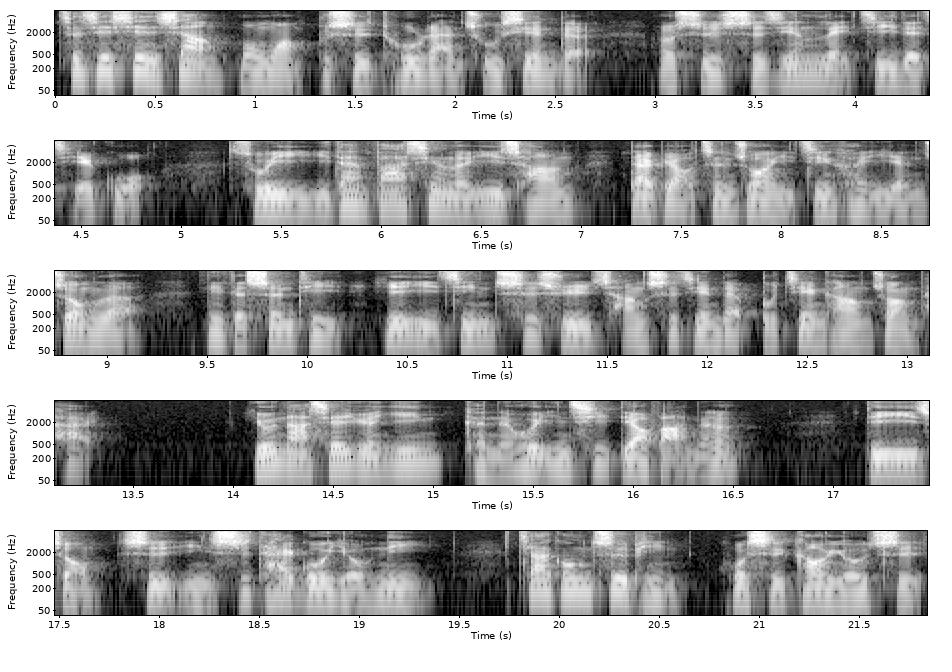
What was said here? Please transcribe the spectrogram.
这些现象往往不是突然出现的，而是时间累积的结果，所以一旦发现了异常，代表症状已经很严重了。你的身体也已经持续长时间的不健康状态，有哪些原因可能会引起掉发呢？第一种是饮食太过油腻，加工制品或是高油脂、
